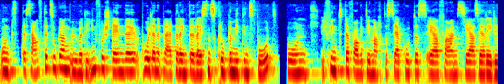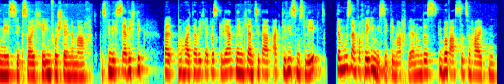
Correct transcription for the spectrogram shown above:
Und der sanfte Zugang über die Infostände holt eine breitere Interessensgruppe mit ins Boot. Und ich finde, der VGT macht das sehr gut, dass er vor allem sehr, sehr regelmäßig solche Infostände macht. Das finde ich sehr wichtig, weil heute habe ich etwas gelernt, nämlich ein Zitat, Aktivismus lebt. Der muss einfach regelmäßig gemacht werden, um das über Wasser zu halten,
